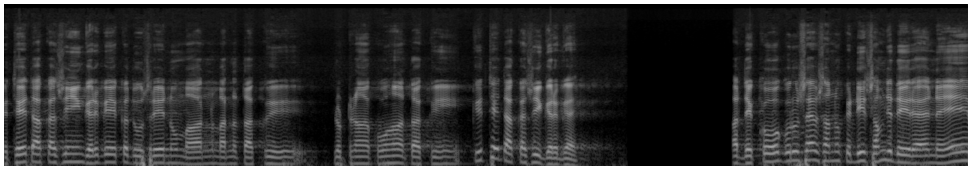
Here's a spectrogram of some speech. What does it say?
ਕਿੱਥੇ ਤੱਕ ਅਸੀਂ ਗਿਰ ਗਏ ਇੱਕ ਦੂਸਰੇ ਨੂੰ ਮਾਰਨ ਮਰਨ ਤੱਕ, ਲੁੱਟਣਾ ਕੋਹਾਂ ਤੱਕ ਹੀ ਕਿੱਥੇ ਤੱਕ ਅਸੀਂ ਗਿਰ ਗਏ? ਪਰ ਦੇਖੋ, ਗੁਰੂ ਸਾਹਿਬ ਸਾਨੂੰ ਕਿੱਡੀ ਸਮਝ ਦੇ ਰਹੇ ਨੇ,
